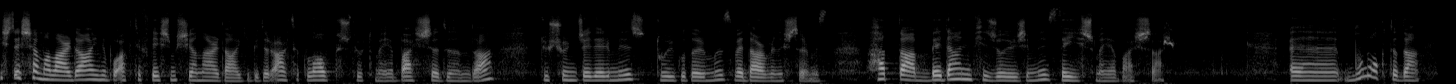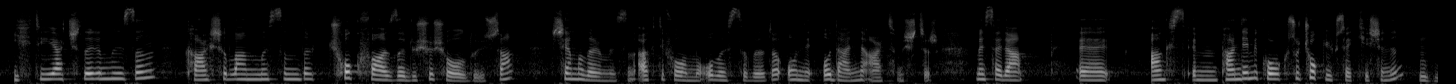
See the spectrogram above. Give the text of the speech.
İşte şemalarda aynı bu aktifleşmiş yanardağ gibidir. Artık lav püskürtmeye başladığında düşüncelerimiz, duygularımız ve davranışlarımız hatta beden fizyolojimiz değişmeye başlar. Ee, bu noktada ihtiyaçlarımızın karşılanmasında çok fazla düşüş olduysa şemalarımızın aktif olma olasılığı da o, ne, o denli artmıştır. Mesela e, pandemi korkusu çok yüksek kişinin. Hı hı.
